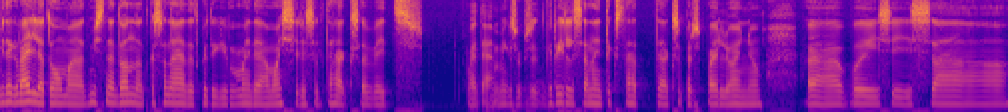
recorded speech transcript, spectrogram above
midagi välja tooma, et mis need on, et kas sa näed, et kuidagi, ma ei tea, massiliselt tehakse veits ma ei tea, mingisuguseid grillse näiteks teha- tehakse päris palju, on ju, või siis äh,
